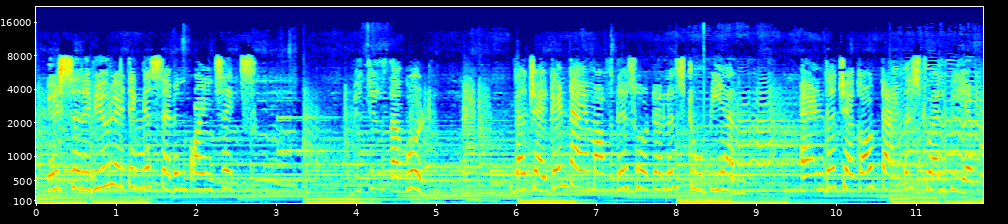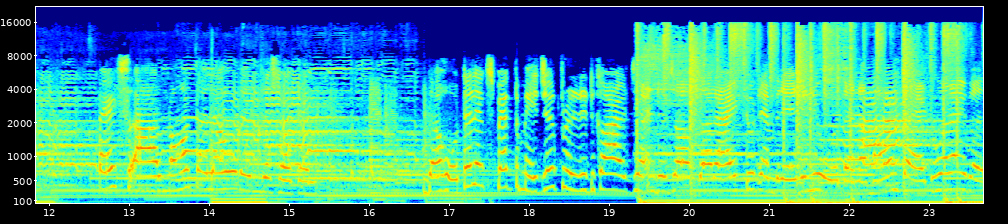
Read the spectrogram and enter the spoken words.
Its review rating is 7.6, which is the good. The check-in time of this hotel is 2 p.m. and the checkout time is 12 p.m. Pets are not allowed in this hotel. The hotel expects major credit cards and reserves the right to temporarily hold an amount prior to arrival.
